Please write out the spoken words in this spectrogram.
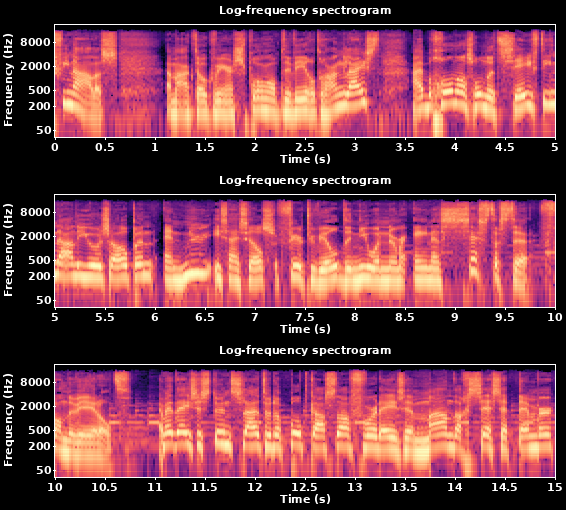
kwartfinales. Hij maakte ook weer een sprong op de wereldranglijst. Hij begon als 117e aan de US Open en nu is hij zelfs virtueel de nieuwe nummer 61ste van de wereld. En met deze stunt sluiten we de podcast af voor deze maandag 6 september.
